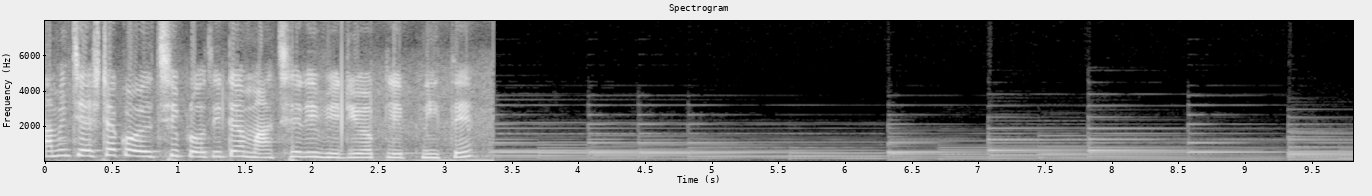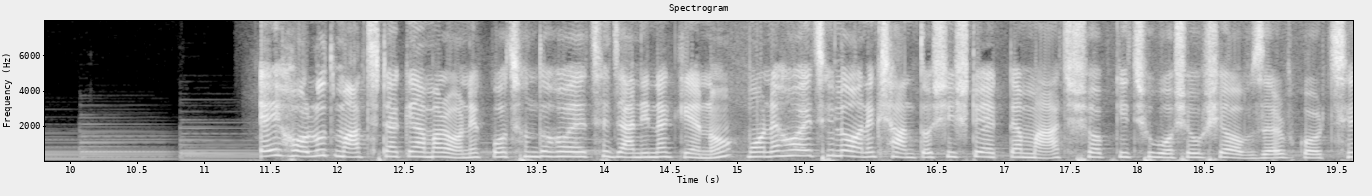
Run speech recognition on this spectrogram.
আমি চেষ্টা করেছি প্রতিটা মাছেরই ভিডিও ক্লিপ নিতে। এই হলুদ মাছটাকে আমার অনেক পছন্দ হয়েছে, জানি না কেন। মনে হয়েছিল অনেক শান্তশিষ্ট একটা মাছ সব কিছু বসে বসে অবজার্ভ করছে।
